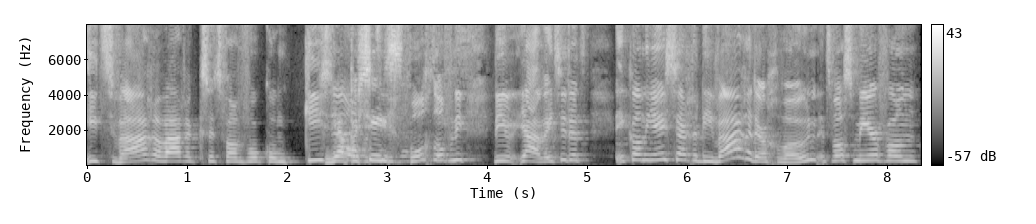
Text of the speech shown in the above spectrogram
iets waren waar ik soort van voor kon kiezen. Ja, of het precies. iets volgde of niet. Die, ja, weet je dat? Ik kan niet eens zeggen die waren er gewoon. Het was meer van.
